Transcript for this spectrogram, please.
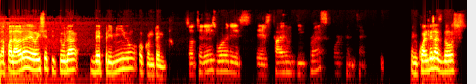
La palabra de hoy se titula deprimido o contento. So today's word is is titled depressed or content. ¿En cuál de las dos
